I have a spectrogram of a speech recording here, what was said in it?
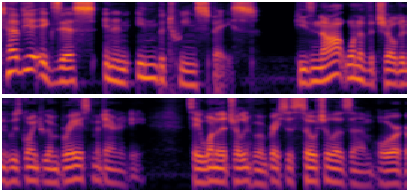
Tevye exists in an in between space. He's not one of the children who's going to embrace modernity, say, one of the children who embraces socialism or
